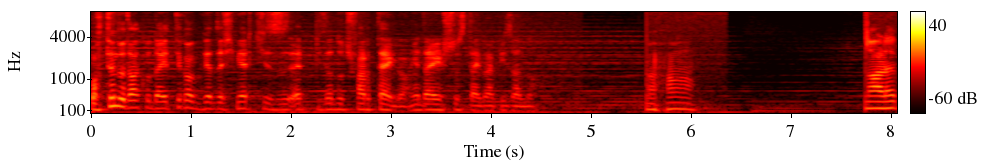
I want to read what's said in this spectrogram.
Bo w tym dodatku daje tylko Gwiazdę Śmierci z epizodu czwartego, nie daje szóstego epizodu. Aha. No ale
